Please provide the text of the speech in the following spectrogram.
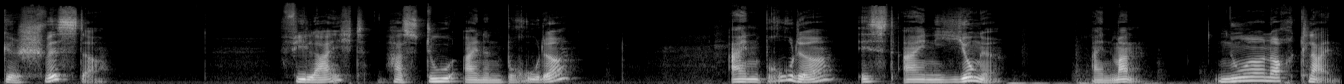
Geschwister. Vielleicht hast du einen Bruder. Ein Bruder ist ein Junge, ein Mann, nur noch klein.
